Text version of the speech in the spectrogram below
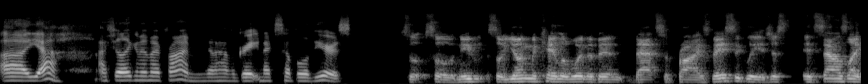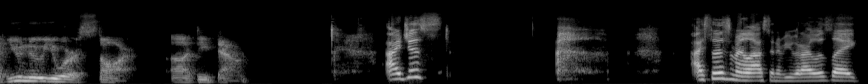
uh, yeah, I feel like I'm in my prime. I'm gonna have a great next couple of years. So so so young Mikaela wouldn't have been that surprised. Basically, it just it sounds like you knew you were a star uh, deep down. I just I said this in my last interview, but I was like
